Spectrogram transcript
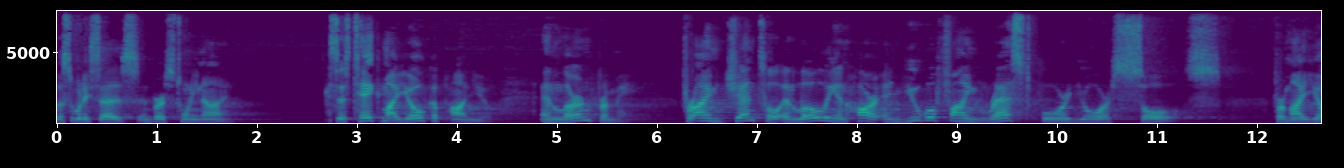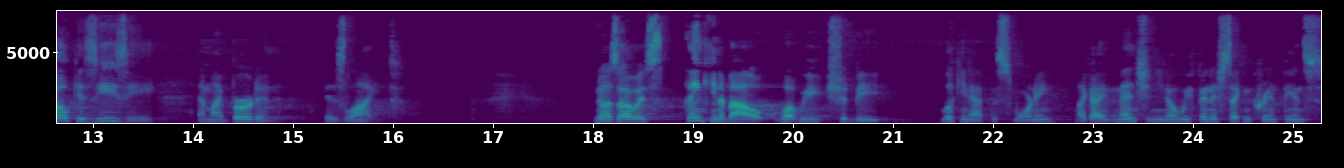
Listen to what he says in verse 29. He says, Take my yoke upon you and learn from me, for I am gentle and lowly in heart, and you will find rest for your souls. For my yoke is easy and my burden is light. You know, as I was thinking about what we should be looking at this morning, like I mentioned, you know, we finished Second Corinthians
